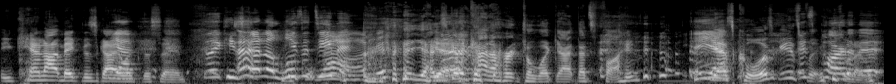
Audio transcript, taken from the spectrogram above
you cannot make this guy Yeah. look the same. like He's eh, gonna look He's a demon. wrong. yeah, Yeah. he's gonna kind of hurt to look at. That's fine. yeah. Yeah, it's cool. It's, it's, It's it's part of it.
